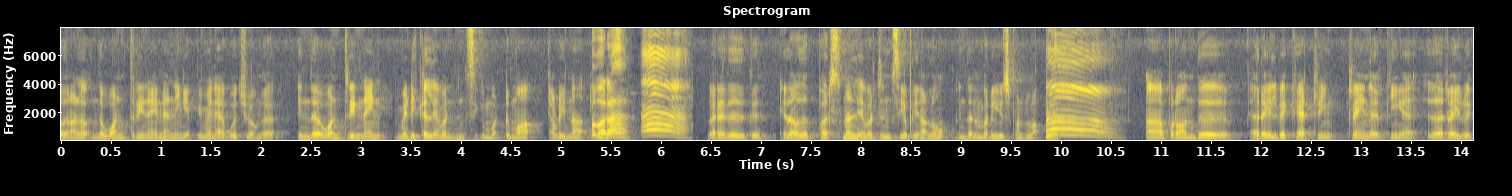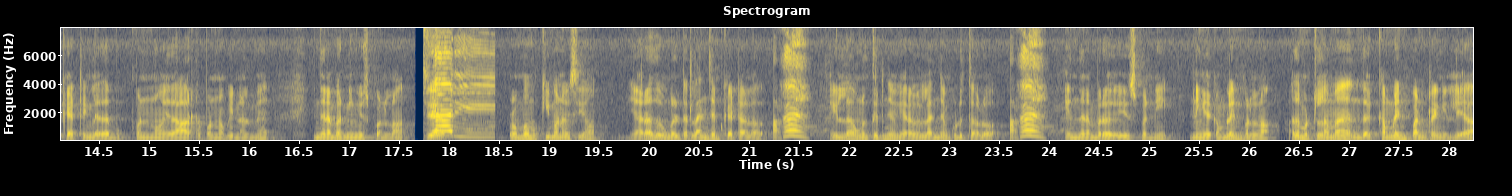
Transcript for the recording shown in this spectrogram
அதனால் இந்த ஒன் த்ரீ நைனை நீங்கள் எப்பயுமே ஞாபகம் வச்சுக்கோங்க. இந்த ஒன் த்ரீ நைன் மெடிக்கல் எமர்ஜென்சிக்கு மட்டுமா அப்படின்னா வர? வேறு எது இருக்குது ஏதாவது பர்சனல் எமர்ஜென்சி அப்படின்னாலும் இந்த நம்பர் யூஸ் பண்ணலாம். அப்புறம் வந்து ரயில்வே கேட்ரிங் ட்ரெயினில் இருக்கீங்க. ஏதாவது ரயில்வே கேட்ரிங்கில் ஏதாவது புக் பண்ணணும் ஏதாவது ஆர்டர் பண்ணணும் அப்படின்னாலுமே இந்த நம்பர் நீங்கள் யூஸ் பண்ணலாம். சரி. ரொம்ப முக்கியமான விஷயம். யாராவது உங்கள்கிட்ட லஞ்சம் கேட்டாலோ இல்லை உங்களுக்கு தெரிஞ்சவங்க யாராவது லஞ்சம் கொடுத்தாலோ இந்த நம்பரை யூஸ் பண்ணி நீங்கள் கம்ப்ளைண்ட் பண்ணலாம். அது மட்டும் இல்லாமல் இந்த கம்ப்ளைண்ட் பண்ணுறீங்க இல்லையா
